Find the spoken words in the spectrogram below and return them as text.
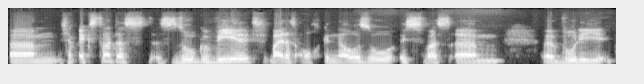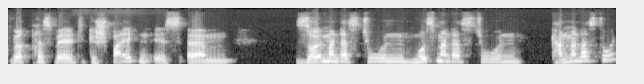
Ähm, ich habe extra das, das so gewählt, weil das auch genau so ist, was ähm, äh, wo die WordPress-Welt gespalten ist. Ähm, soll man das tun? Muss man das tun? Kann man das tun?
